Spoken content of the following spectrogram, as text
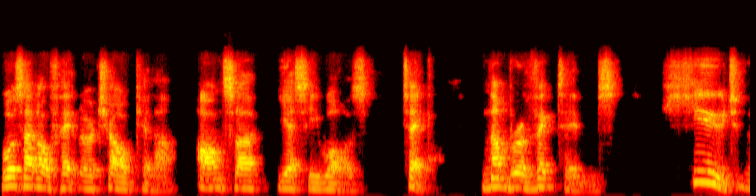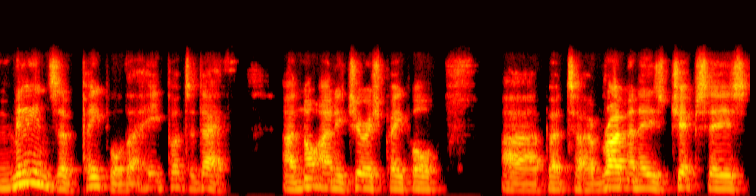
Was Adolf Hitler a child killer? Answer, yes, he was. Tick. Number of victims, huge millions of people that he put to death, uh, not only Jewish people, uh, but uh, Romanies, Gypsies,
